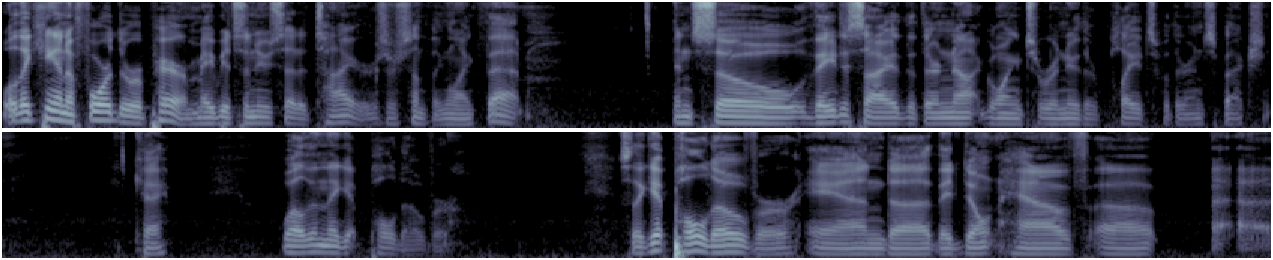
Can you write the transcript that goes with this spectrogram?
Well, they can't afford the repair. Maybe it's a new set of tires or something like that. And so they decide that they're not going to renew their plates with their inspection. Okay. Well, then they get pulled over. So they get pulled over and uh, they don't have uh, uh,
